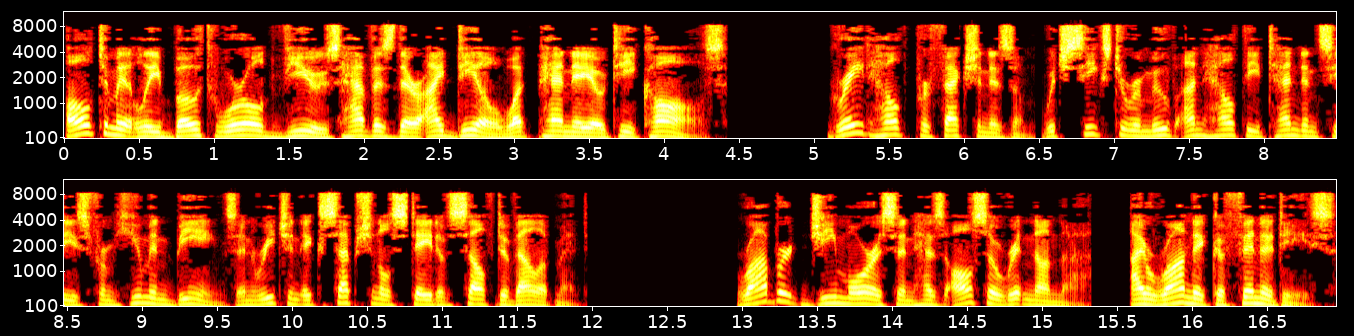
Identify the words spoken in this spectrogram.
Ultimately both world views have as their ideal what Panaïoti calls great health perfectionism which seeks to remove unhealthy tendencies from human beings and reach an exceptional state of self-development. Robert G. Morrison has also written on the ironic affinities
